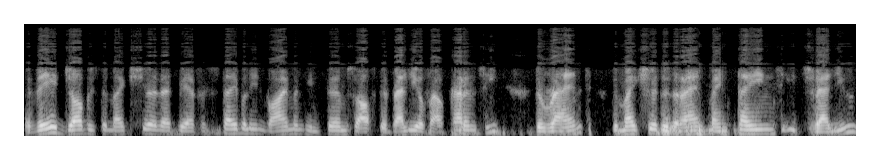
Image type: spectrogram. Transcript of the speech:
Their job is to make sure that we have a stable environment in terms of the value of our currency, the rand, to make sure that the rand maintains its value.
